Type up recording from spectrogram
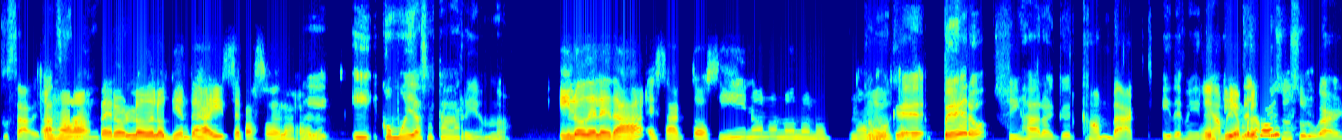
tú sabes, ajá, fine. pero lo de los dientes ahí se pasó de la raya. L- Y como ella se estaba riendo. Y lo de la edad, exacto, sí, no, no, no, no, no, no me gustó. que, pero she had a good comeback y definitivamente la brutal. puso en su lugar.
